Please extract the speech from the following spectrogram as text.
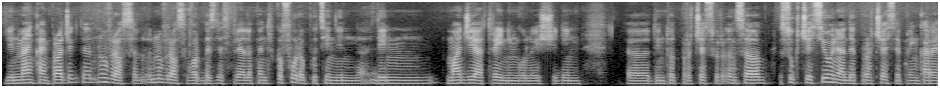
din Mankind Project, nu vreau să, nu vreau să vorbesc despre ele pentru că fură puțin din, din magia trainingului și din Uh, din tot procesul, însă succesiunea de procese prin care,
